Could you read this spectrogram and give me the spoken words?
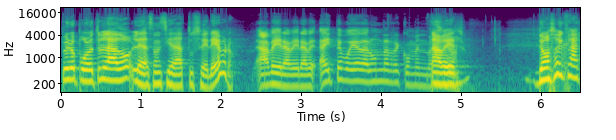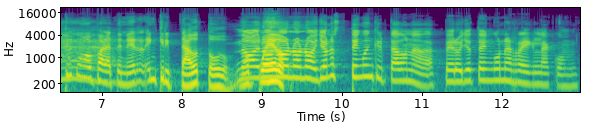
pero por otro lado, le das ansiedad a tu cerebro. A ver, a ver, a ver. Ahí te voy a dar una recomendación. A ver, no soy hacker como para tener encriptado todo. No, No, puedo. no, no, no. Yo no tengo encriptado nada, pero yo tengo una regla con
